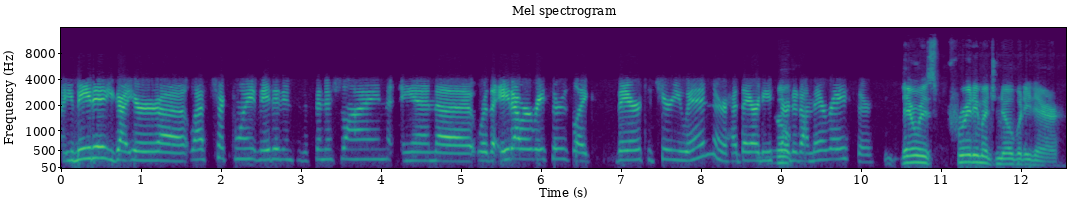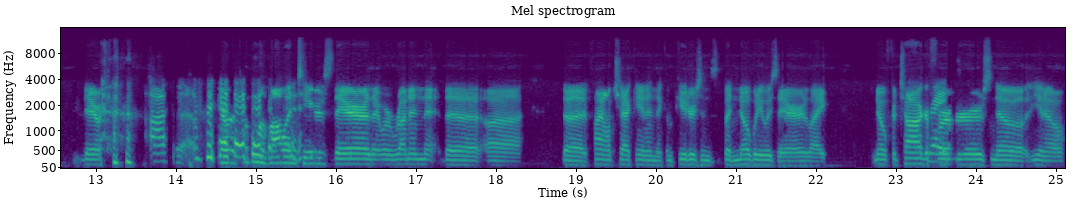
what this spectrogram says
So you made it. You got your uh, last checkpoint, made it into the finish line. And uh, were the eight hour racers like there to cheer you in, or had they already started on their race? Or there was pretty much nobody there. There, awesome. there were a couple of volunteers there that were running the the, uh, the final check-in and the computers, and but nobody was there. Like no photographers, no you know,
